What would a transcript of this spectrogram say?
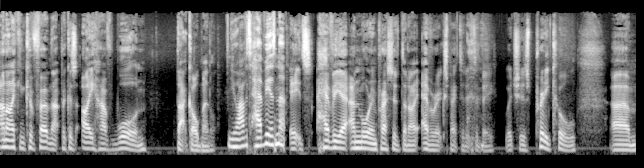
And I can confirm that because I have worn that gold medal. You have. It's heavy, isn't it? It's heavier and more impressive than I ever expected it to be, which is pretty cool. Um,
